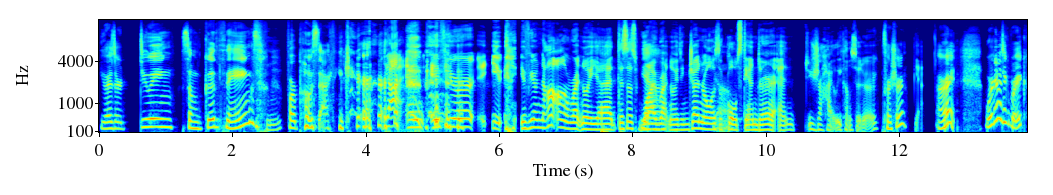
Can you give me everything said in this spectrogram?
you guys are doing some good things Mhm. for post acne care yeah, and if you're if you're not on retinoid yet, this is why Yeah. retinoids in general is Yeah. a gold standard, and you should highly consider. For sure Yeah. all right we're going to take a break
